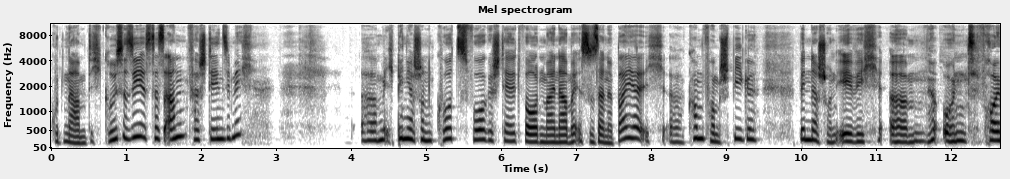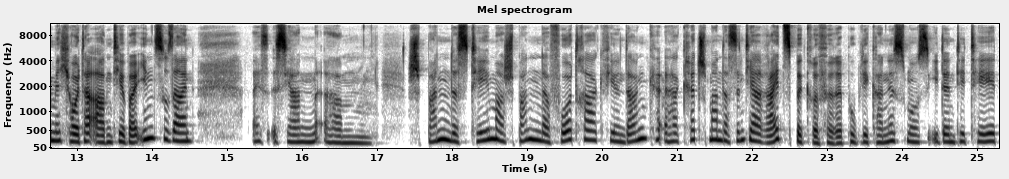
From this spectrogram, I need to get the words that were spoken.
Guten Abend. Ich grüße Sie. Ist das an? Verstehen Sie mich? Ähm, ich bin ja schon kurz vorgestellt worden. Mein Name ist Susanne Bayer. Ich äh, komme vom Spiegel, bin da schon ewig ähm, und freue mich, heute Abend hier bei Ihnen zu sein. Es ist ja ein ähm, Spannendes Thema, spannender Vortrag. Vielen Dank, Herr Kretschmann. Das sind ja Reizbegriffe, Republikanismus, Identität,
